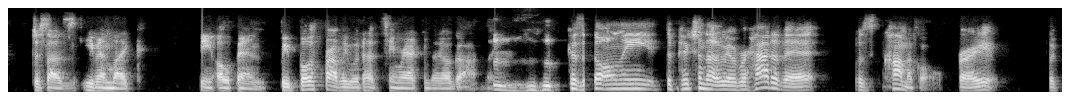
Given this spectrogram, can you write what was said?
just as even like being open, we both probably would have had the same reaction like, mm-hmm. oh God. Because like, the only depiction that we ever had of it was comical, right? Like,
